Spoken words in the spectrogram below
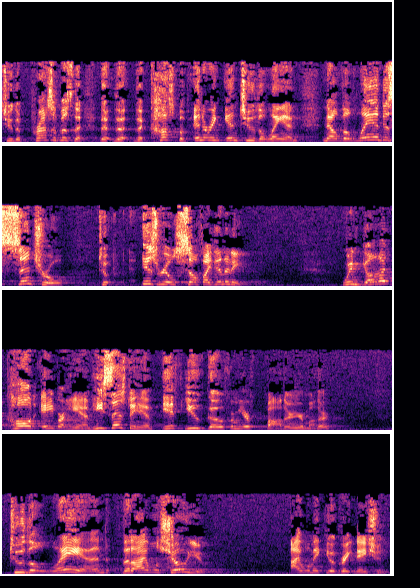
to the precipice, the, the, the, the cusp of entering into the land. Now, the land is central to Israel's self identity. When God called Abraham, he says to him, If you go from your father and your mother to the land that I will show you, I will make you a great nation.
